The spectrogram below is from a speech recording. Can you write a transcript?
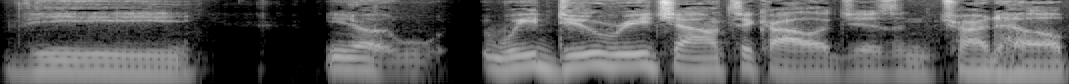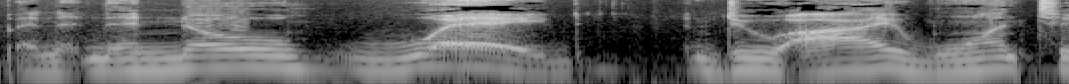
the, you know, we do reach out to colleges and try to help, and in no way do I want to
